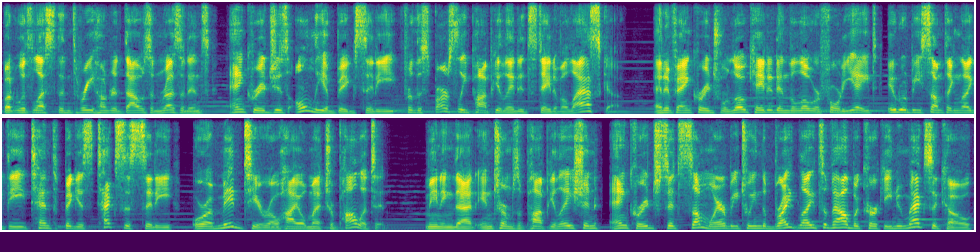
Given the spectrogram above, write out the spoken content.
But with less than 300,000 residents, Anchorage is only a big city for the sparsely populated state of Alaska. And if Anchorage were located in the lower 48, it would be something like the 10th biggest Texas city or a mid tier Ohio metropolitan meaning that in terms of population, Anchorage sits somewhere between the bright lights of Albuquerque, New Mexico,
